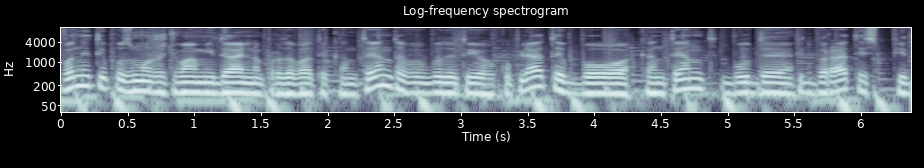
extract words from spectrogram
Вони, типу, зможуть вам ідеально продавати контент, а ви будете його купляти, бо контент буде підбиратись під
